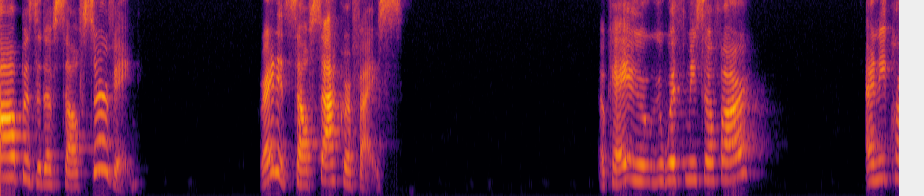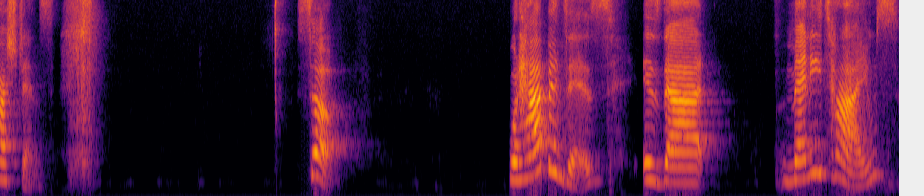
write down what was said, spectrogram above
opposite of self serving, right? It's self sacrifice. Okay, you're with me so far? Any questions? So, what happens is, is that many times,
